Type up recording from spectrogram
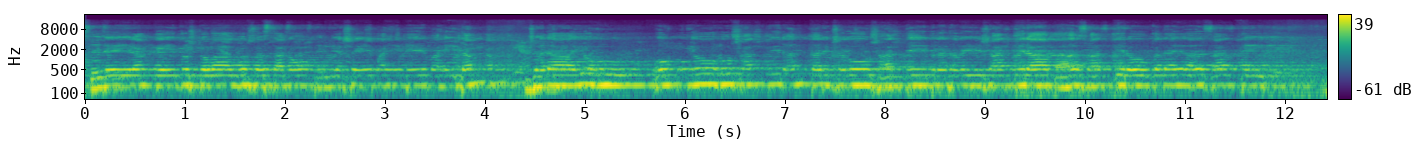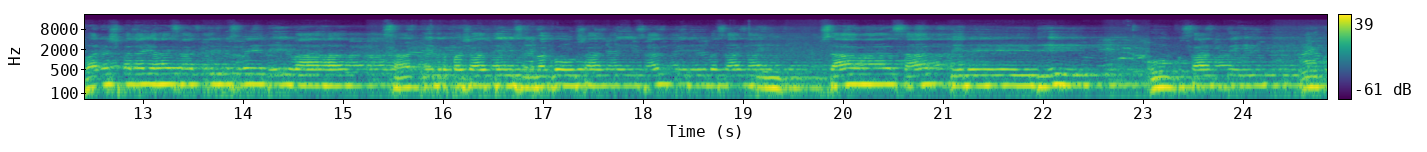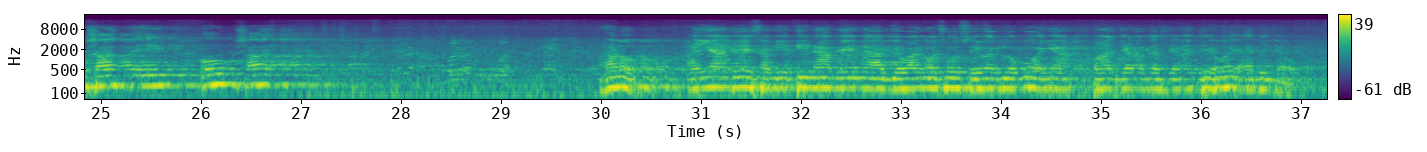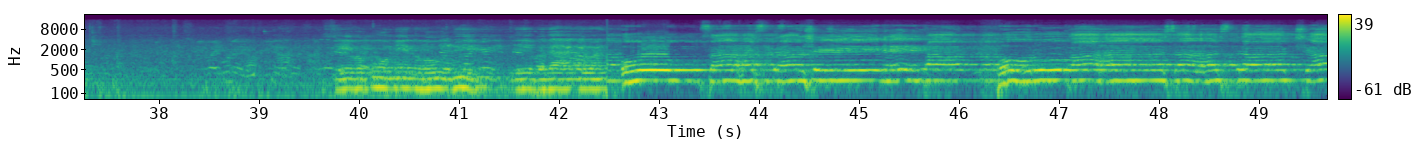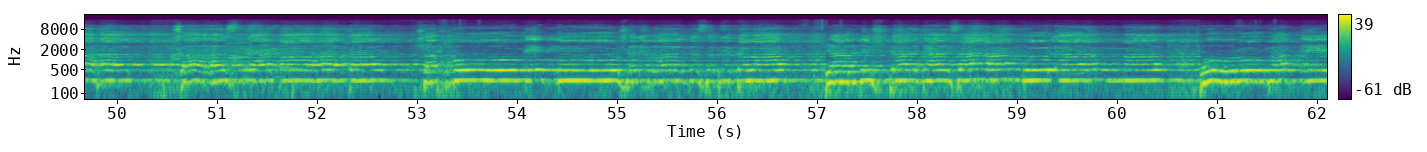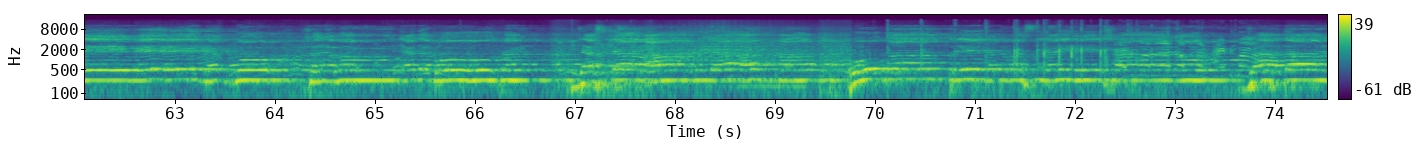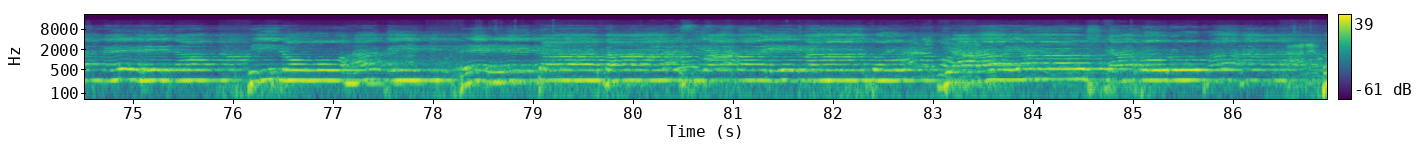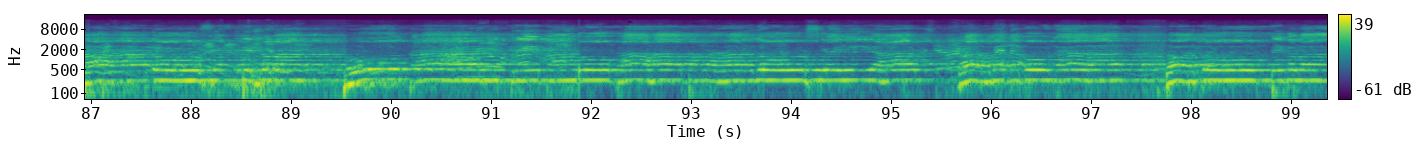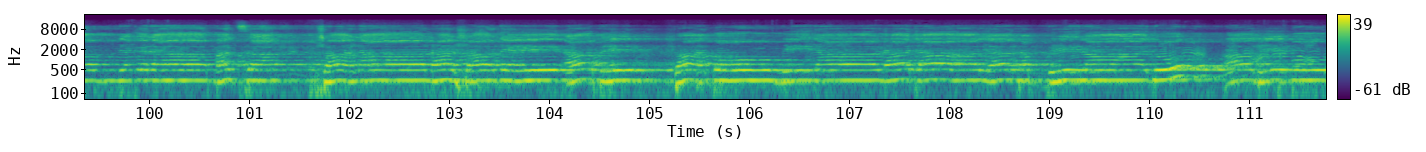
स्थिरैरङ्गे तुष्टवाघुषस्तनो निर्यशेमहि देवहितं जदायुः ॐ योः शान्तिरन्तरिक्षगो शान्ति पृथिवी शान्तिरापः शान्तिरोगदयः शान्ति वनस्पतयः शान्तिर्विश्वे देवाः शान्ति ब्रह्म शान्ति सर्वगो शान्ति शान्तिरेव शान्ति सा मा शान्तिरेधि ઓમ શાંતિ ઓમ શાંતિ ઓમ શાંતિ હાલો અહીંયા જે સમિતિના મેન આગેવાનો છો સેવક લોકો અહીંયા પાંચ જણા દસ જણા જે હોય આવી જાઓ. સેવકો મેન હોવું જોઈએ એ બધા આગેવાનો. ઓમ સહસ્ત્રાશે રેખા ભોરુકા સહસ્ત્રાક્ષા सहस्रपाता शम्भूमिको शर्वदसमृतवा यानिष्ठदशाङ्गुलम् पूर्व एवेदग्गो सर्वं यद्भूतं यश्च आर्यात्मा भूतान्त्रे गतमस्यैषानो जगन्नेन धीरो हति शने अभि ततो विराजय विराजो अधिपो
